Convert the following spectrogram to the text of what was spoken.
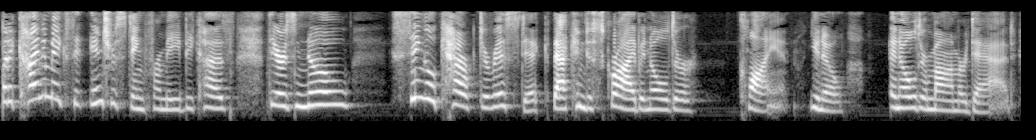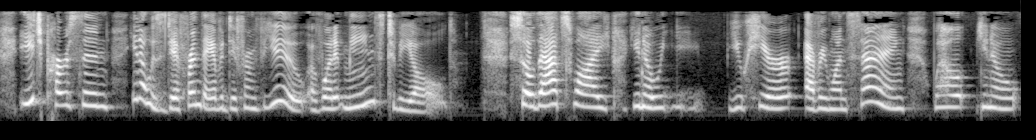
But it kind of makes it interesting for me because there's no single characteristic that can describe an older client, you know, an older mom or dad. Each person, you know, is different. They have a different view of what it means to be old. So that's why, you know, you hear everyone saying, well, you know,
